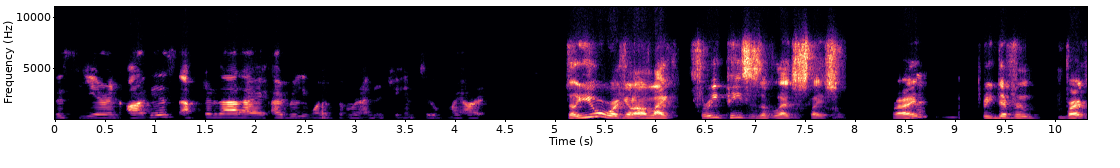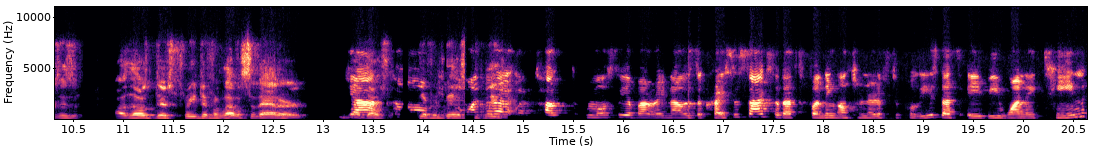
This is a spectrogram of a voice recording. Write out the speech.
this year in August, after that, I, I really want to put more energy into my art. So you were working on like three pieces of legislation, right? Mm-hmm. Three different versions. Are those there's three different levels to that, or yeah, so different bills one that I've talked mostly about right now is the Crisis Act. So that's funding alternatives to police. That's AB 118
